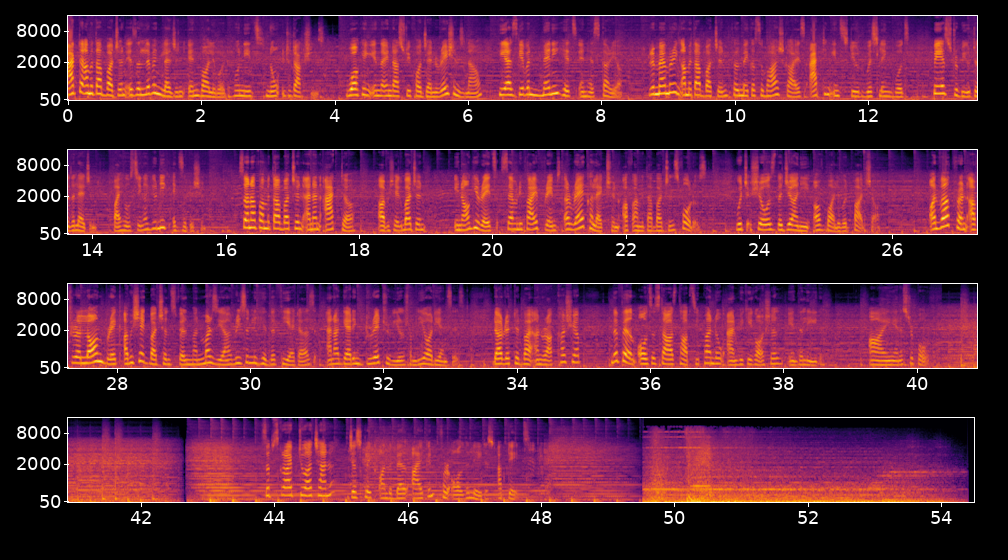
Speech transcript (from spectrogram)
Actor Amitabh Bachchan is a living legend in Bollywood who needs no introductions. Working in the industry for generations now, he has given many hits in his career. Remembering Amitabh Bachchan, filmmaker Subhash Ghai's Acting Institute Whistling Woods pays tribute to the legend by hosting a unique exhibition. Son of Amitabh Bachchan and an actor, Abhishek Bachchan inaugurates 75 Frames, a rare collection of Amitabh Bachchan's photos, which shows the journey of Bollywood Padshah. On work front, after a long break, Abhishek Bachchan's film Manmarziyaan recently hit the theatres and are getting great reviews from the audiences. Directed by Anurag Kashyap, the film also stars Taapsee Pannu and Vicky Kaushal in the lead. IANS Report. Subscribe to our channel. Just click on the bell icon for all the latest updates.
